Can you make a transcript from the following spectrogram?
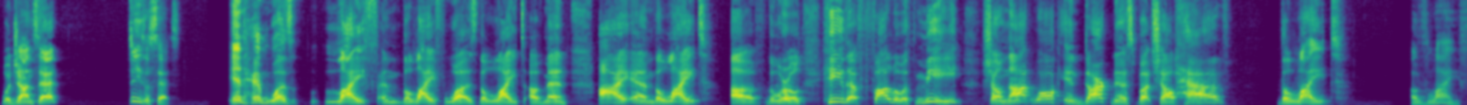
What John said, Jesus says. In him was life, and the life was the light of men. I am the light of the world. He that followeth me shall not walk in darkness, but shall have the light of life.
